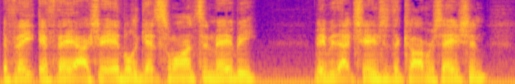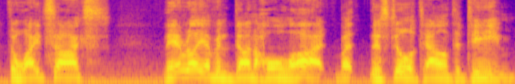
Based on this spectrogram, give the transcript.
If they if they actually able to get Swanson, maybe, maybe that changes the conversation. The White Sox, they really haven't done a whole lot, but they're still a talented team.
